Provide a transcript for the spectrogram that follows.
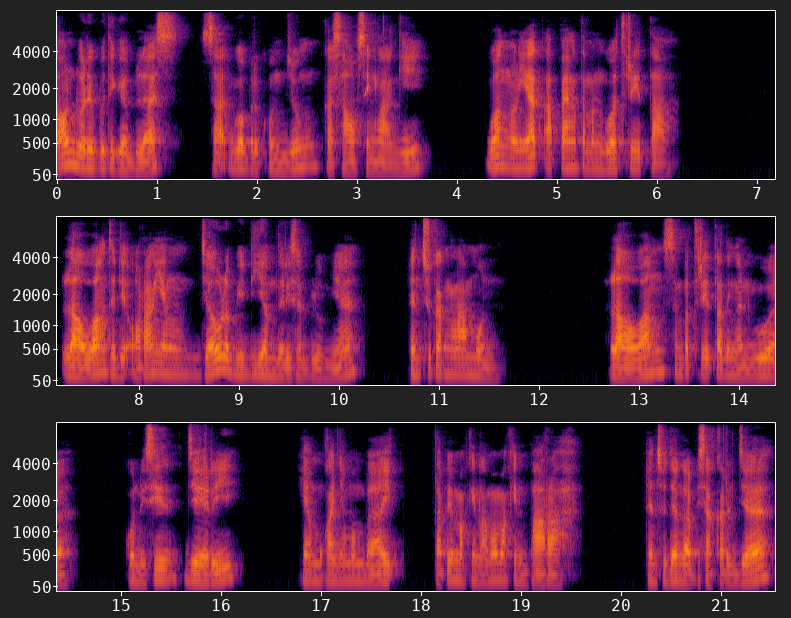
Tahun 2013, saat gue berkunjung ke Sausing lagi, gue ngeliat apa yang temen gue cerita. Lawang jadi orang yang jauh lebih diam dari sebelumnya dan suka ngelamun. Lawang sempat cerita dengan gue kondisi Jerry yang mukanya membaik, tapi makin lama makin parah. Dan sudah nggak bisa kerja,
